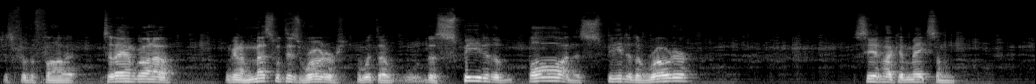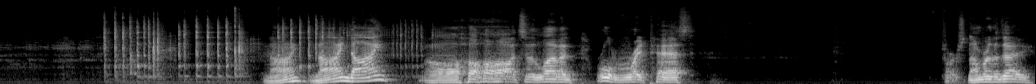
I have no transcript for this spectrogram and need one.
Just for the fun of it. Today I'm gonna we're gonna mess with this rotor with the the speed of the ball and the speed of the rotor see if I can make some nine, nine, nine. Oh, it's 11. Rolled right past. First number of the day,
